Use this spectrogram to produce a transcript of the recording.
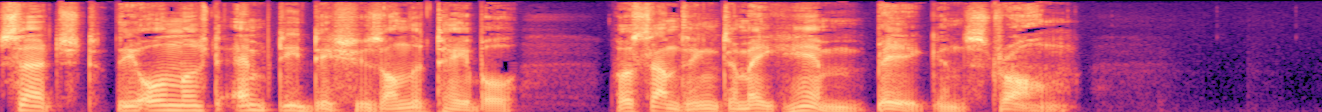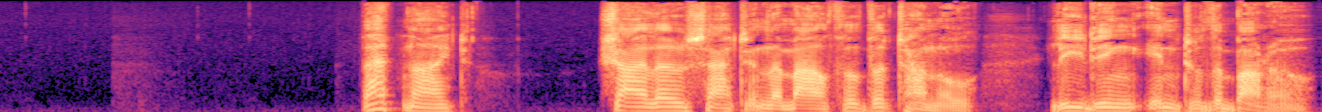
searched the almost empty dishes on the table for something to make him big and strong. That night, Shylo sat in the mouth of the tunnel leading into the burrow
